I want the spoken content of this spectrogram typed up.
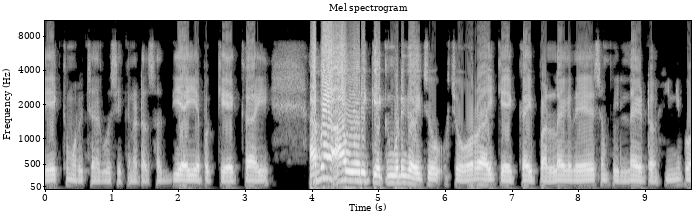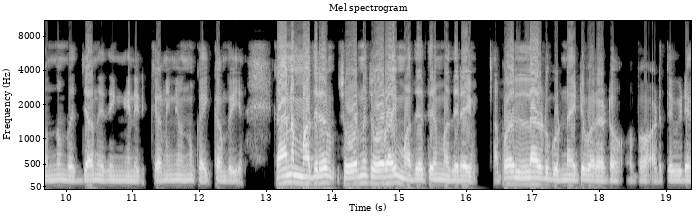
കേക്ക് മുറിച്ച് ആഘോഷിക്കണം കേട്ടോ സദ്യയായി. അപ്പൊ കേക്കായി അപ്പൊ ആ ഒരു കേക്കും കൂടി കഴിച്ചു. ചോറായി കേക്കായി പള്ള ഏകദേശം ഫില്ലായിട്ടോ ഇനിയിപ്പോ ഒന്നും വെജാന്ന് ഇത് ഇങ്ങനെ ഇരിക്കുകയാണ് ഇനി ഒന്നും കഴിക്കാൻ വയ്യ. കാരണം മധുരം ചോറിന് ചോറായി മധുരത്തിന് മധുരയും. അപ്പൊ എല്ലാവരോടും ഗുഡ് നൈറ്റ് പറയാട്ടോ. അപ്പൊ അടുത്ത വീഡിയോ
